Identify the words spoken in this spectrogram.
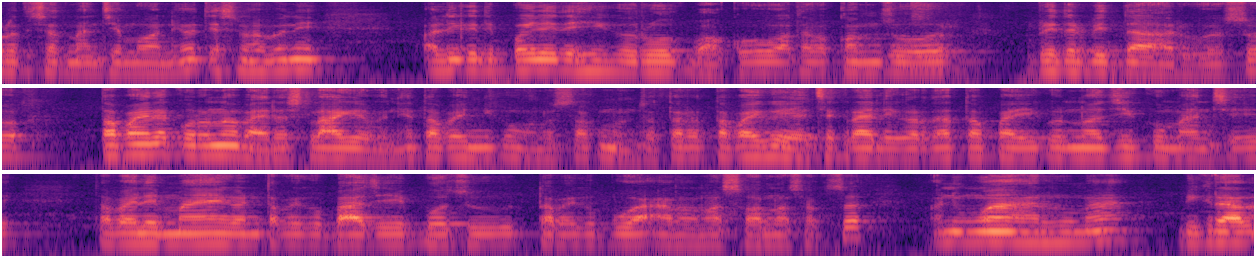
प्रतिशत मान्छे मर्ने हो। त्यसमा पनि अलिकति पहिल्यैदेखिको रोग भएको अथवा कमजोर वृद्ध वृद्धाहरू हो। सो तपाईँलाई कोरोना भाइरस लाग्यो भने तपाईँ निको हुन सक्नुहुन्छ। तर तपाईँको हेलचेक्राइले गर्दा तपाईँको नजिकको मान्छे तपाईँले माया गर्ने तपाईँको बाजे बोजू तपाईँको बुवा आमामा सर्न सक्छ अनि उहाँहरूमा विकराल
